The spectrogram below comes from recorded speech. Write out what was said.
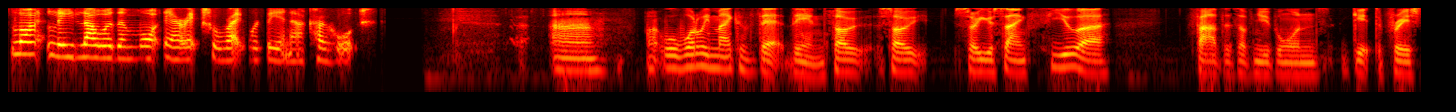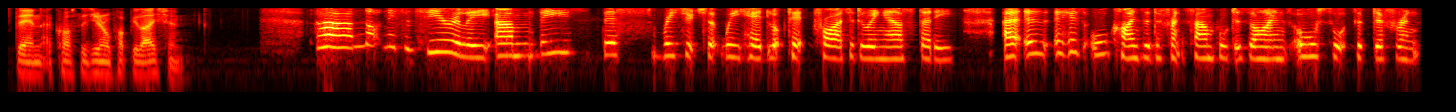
slightly lower than what our actual rate would be in our cohort. Uh, well, what do we make of that then? So, so So you're saying fewer fathers of newborns get depressed than across the general population? Um, not necessarily. Um, these this research that we had looked at prior to doing our study, uh, it, it, has all kinds of different sample designs. All sorts of different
